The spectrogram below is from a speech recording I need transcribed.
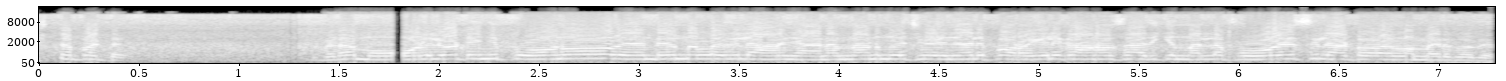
ഇഷ്ടപ്പെട്ട്. ഇവിടെ മുകളിലോട്ട് ഇനി പോണോ വേണ്ടെന്നുള്ളതിലാണ് ഞാൻ എന്താണെന്ന് വെച്ച് കഴിഞ്ഞാൽ പുറകിൽ കാണാൻ സാധിക്കും നല്ല ഫോഴ്സിലാട്ടോ വെള്ളം വരുന്നത്.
